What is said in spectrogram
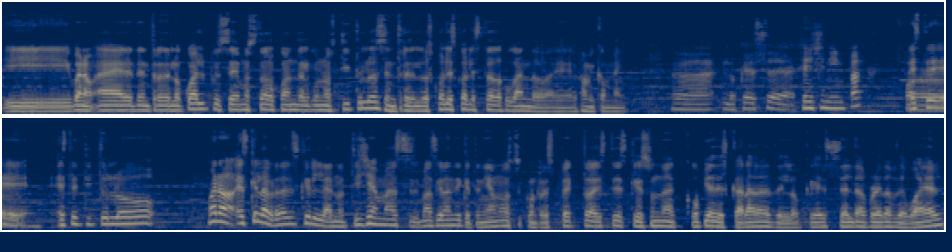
Y bueno, eh, dentro de lo cual pues hemos estado jugando algunos títulos, entre los cuales cuál he estado jugando eh, Famicom 9. Ah, lo que es eh, Henshin Impact. Este, este título bueno, es que la verdad es que la noticia más, más grande que teníamos con respecto a este es que es una copia descarada de lo que es Zelda Breath of the Wild.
